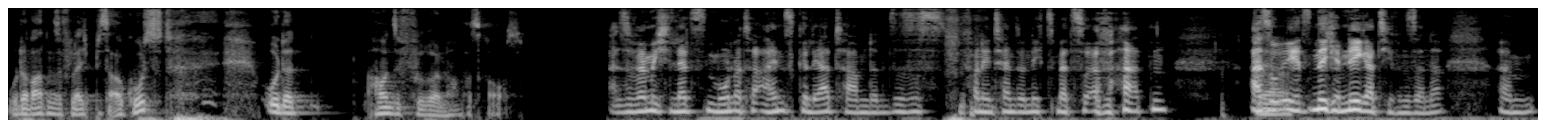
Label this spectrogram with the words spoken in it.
oder warten sie vielleicht bis August oder hauen sie früher noch was raus? Also wenn mich die letzten Monate eins gelehrt haben, dann ist es von Nintendo nichts mehr zu erwarten. Also ja. jetzt nicht im negativen Sinne. Ähm,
